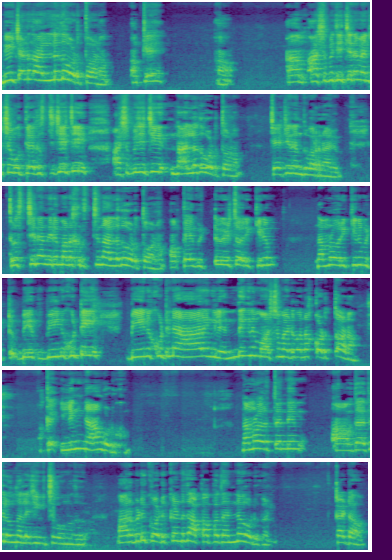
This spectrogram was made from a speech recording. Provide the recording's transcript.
നല്ലത് നല്ലത് കൊടുത്തോണം ഓക്കെ? ആ. ആശപ്പ ചേച്ചിനെ മനുഷ്യ കുത്തിയ ക്രിസ്തി ചേച്ചി ആശപ്പ ചേച്ചി നല്ലത് കൊടുത്തോണം ചേച്ചിന് എന്ത് പറഞ്ഞാലും. ക്രിസ്ത്യൻ എന്തിനും പറഞ്ഞ ക്രിസ്റ്റി നല്ലത് കൊടുത്തോണം ഓക്കെ? വിട്ടുവീഴ്ച ഒരിക്കലും നമ്മൾ ഒരിക്കലും വിട്ടു. ബീനുക്കുട്ടി ബീനുക്കുട്ടിനെ ആരെങ്കിലും എന്തെങ്കിലും മോശമായിട്ട് പറഞ്ഞാൽ കൊടുത്തോണം ഓക്കെ? ഇല്ലെങ്കിൽ ഞാൻ കൊടുക്കും. നമ്മൾ ഒരുത്തന്റെയും അവതാരത്തിലൊന്നുമല്ല ജീവിച്ചു പോകുന്നത്. മറുപടി കൊടുക്കേണ്ടത് അപ്പം തന്നെ കൊടുക്കണം. കേട്ടോ?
